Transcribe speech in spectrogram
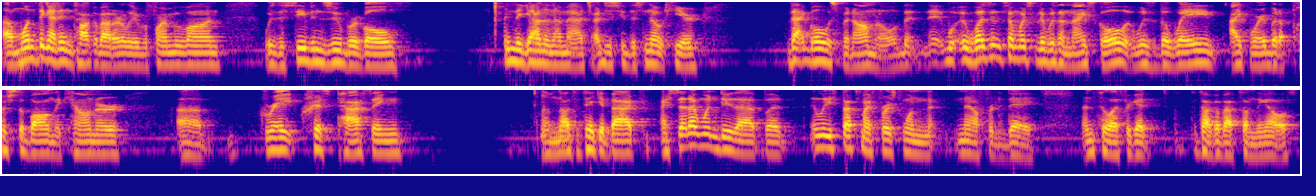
Um, one thing I didn't talk about earlier before I move on was the Steven Zuber goal in the Yanina match. I just see this note here. That goal was phenomenal. It wasn't so much that it was a nice goal. It was the way Ike were able to push the ball in the counter, uh, great crisp passing. Um, not to take it back. I said I wouldn't do that, but at least that's my first one now for today until I forget to talk about something else.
